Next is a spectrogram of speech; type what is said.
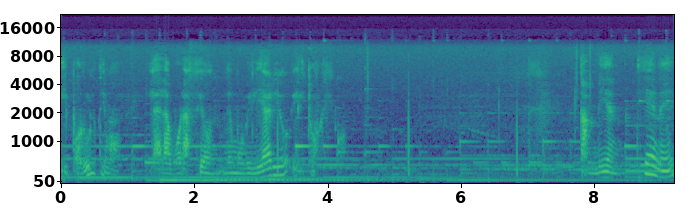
y por último la elaboración de mobiliario litúrgico. también tiene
